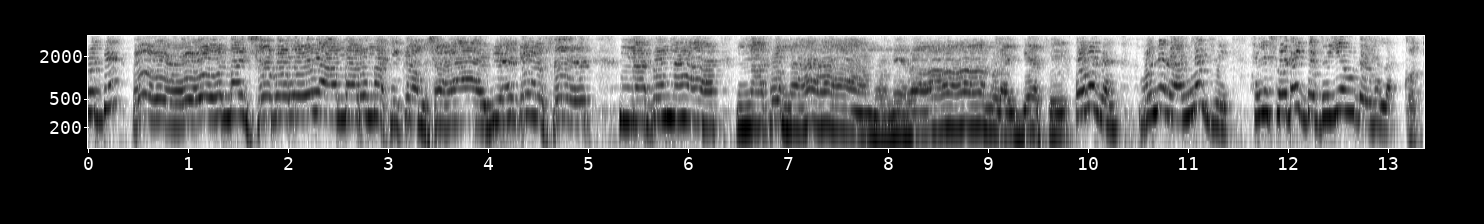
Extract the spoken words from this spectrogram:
মধ্যে ও মাইসে বলে আমার কামসায় দিয়া গেছে না গো না না গো না মনে রং লাগিয়াছে। ও মনে রং লাগবে? তাহলে সোডাই দে দুইয়ে উঠে গেল কত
